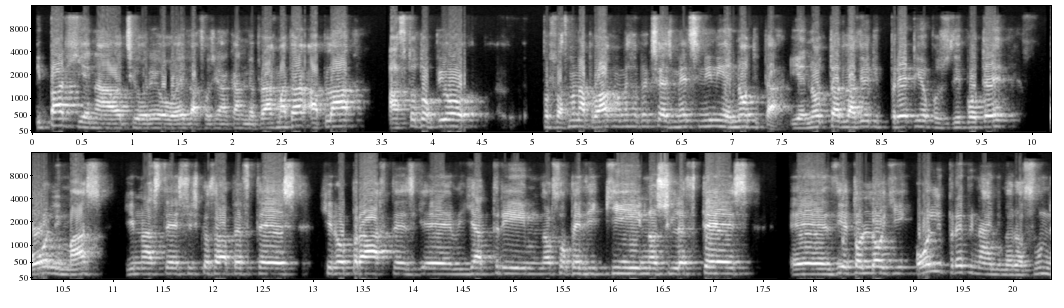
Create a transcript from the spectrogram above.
υπάρχει ένα έτσι ωραίο έδαφος για να κάνουμε πράγματα. Απλά αυτό το οποίο προσπαθούμε να προάγουμε μέσα από το exercise medicine είναι η ενότητα. Η ενότητα δηλαδή ότι πρέπει οπωσδήποτε όλοι μας, γυμναστές, φυσικοθεραπευτές, χειροπράχτες, γιατροί, ορθοπαιδικοί, νοσηλευτές, ε, διαιτολόγοι, όλοι πρέπει να ενημερωθούν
